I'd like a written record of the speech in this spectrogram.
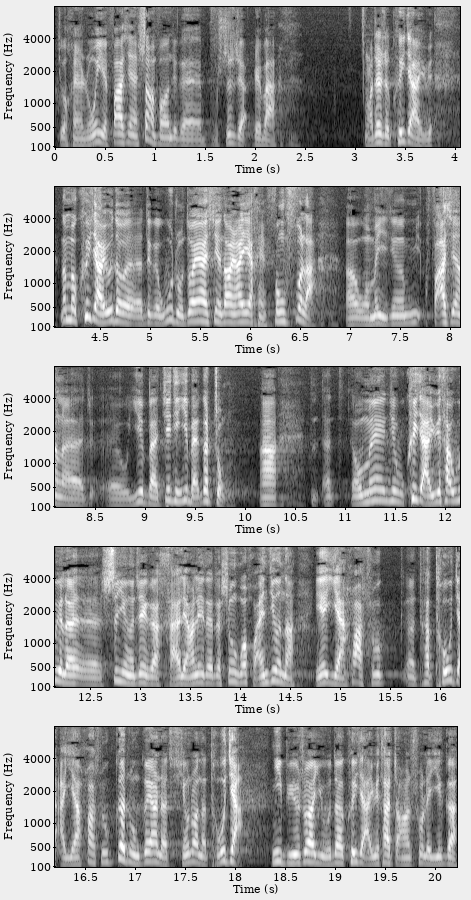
就很容易发现上方这个捕食者，对吧？啊，这是盔甲鱼。那么盔甲鱼的这个物种多样性当然也很丰富了。啊，我们已经发现了呃一百接近一百个种啊。呃，我们就盔甲鱼它为了适应这个海洋里的这生活环境呢，也演化出呃它头甲演化出各种各样的形状的头甲。你比如说有的盔甲鱼它长出了一个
